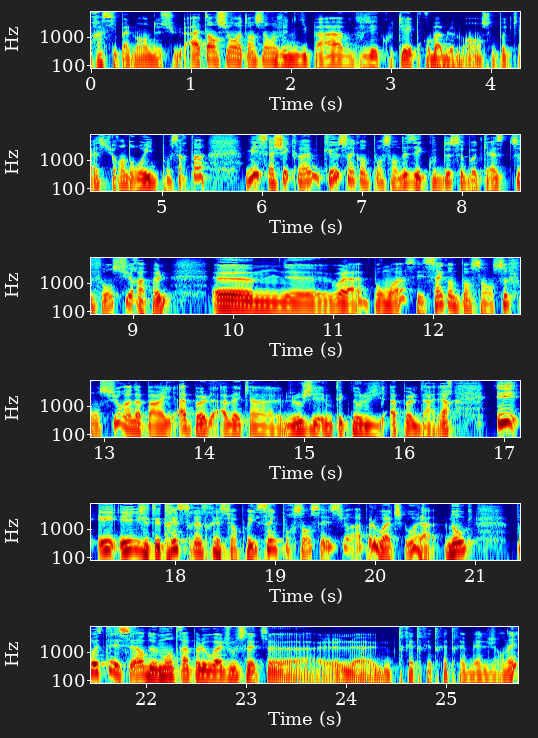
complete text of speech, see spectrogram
principalement dessus. Attention, attention, je ne dis pas, vous écoutez probablement ce podcast sur Android pour certains, mais sachez quand même que 50% des écoutes de ce podcast se font sur Apple. Euh, euh, voilà, pour moi, c'est 50% se font sur un appareil Apple avec un une technologie Apple derrière. Et, et, et j'étais très très très surpris, 5% c'est sur Apple Watch. Voilà, donc possesseur de montre Apple Watch, je vous souhaite euh, une très très très très belle journée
